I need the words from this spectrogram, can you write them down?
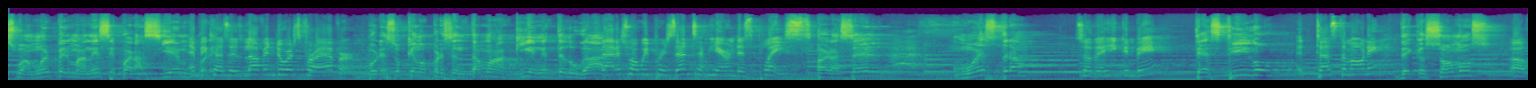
su amor permanece para and siempre. because His love endures forever. Por eso es que nos presentamos aquí en este lugar. That is why we present Him here in this place Para ser muestra, so that He can be testigo testimony de que somos of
